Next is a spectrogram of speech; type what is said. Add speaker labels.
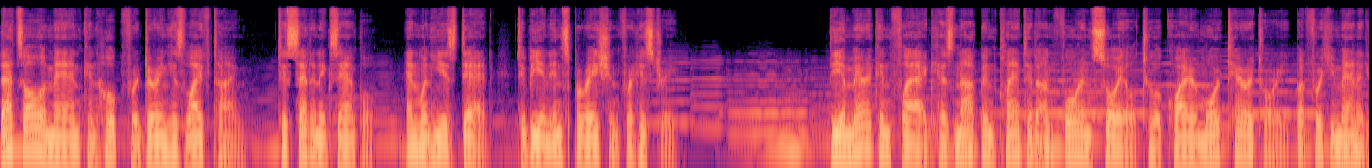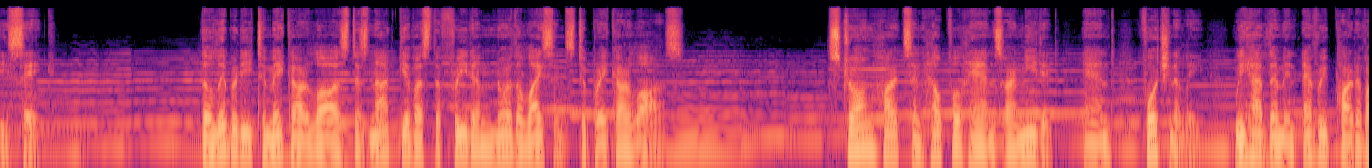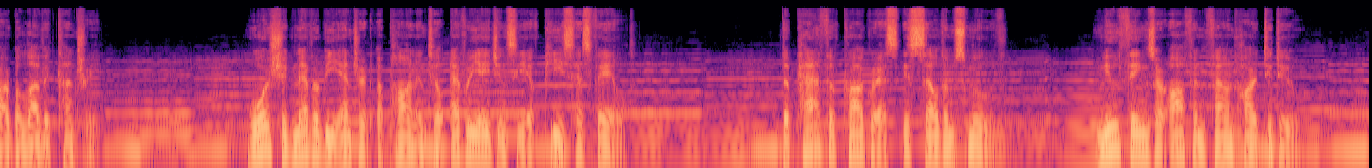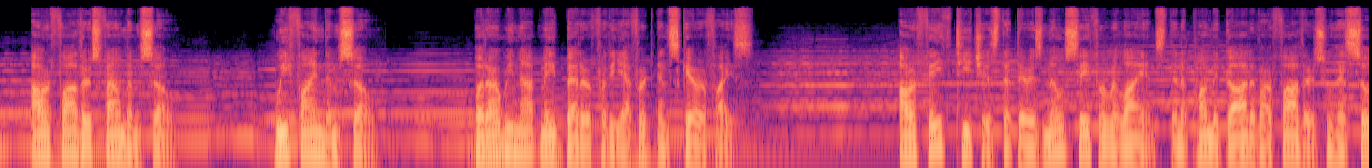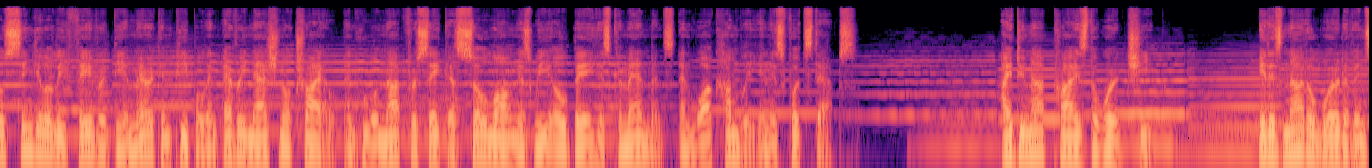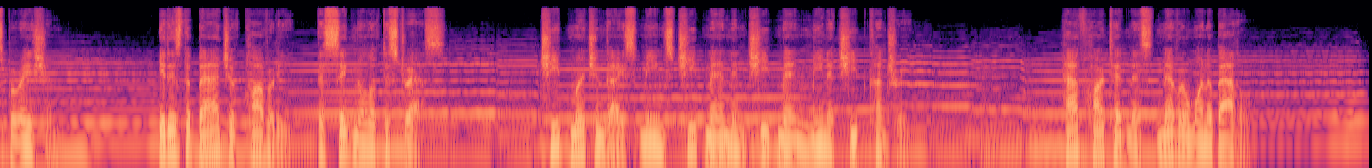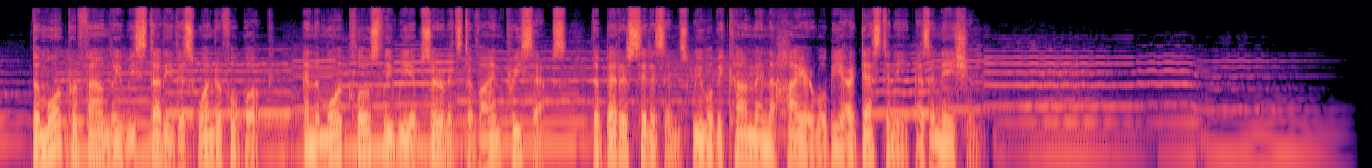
Speaker 1: That's all a man can hope for during his lifetime, to set an example, and when he is dead, to be an inspiration for history. The American flag has not been planted on foreign soil to acquire more territory but for humanity's sake. The liberty to make our laws does not give us the freedom nor the license to break our laws. Strong hearts and helpful hands are needed, and, fortunately, we have them in every part of our beloved country. War should never be entered upon until every agency of peace has failed. The path of progress is seldom smooth. New things are often found hard to do. Our fathers found them so. We find them so. But are we not made better for the effort and scarifice? Our faith teaches that there is no safer reliance than upon the God of our fathers who has so singularly favored the American people in every national trial and who will not forsake us so long as we obey his commandments and walk humbly in his footsteps. I do not prize the word cheap. It is not a word of inspiration. It is the badge of poverty, the signal of distress. Cheap merchandise means cheap men and cheap men mean a cheap country. Half-heartedness never won a battle. The more profoundly we study this wonderful book, and the more closely we observe its divine precepts, the better citizens we will become and the higher will be our destiny as a nation.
